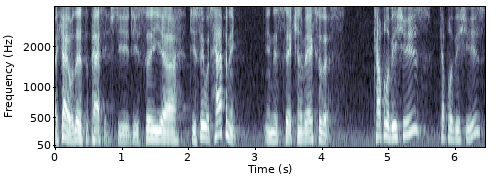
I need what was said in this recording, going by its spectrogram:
Okay, well, there's the passage. Do you, do you, see, uh, do you see what's happening in this section of Exodus? A couple of issues. A couple of issues.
